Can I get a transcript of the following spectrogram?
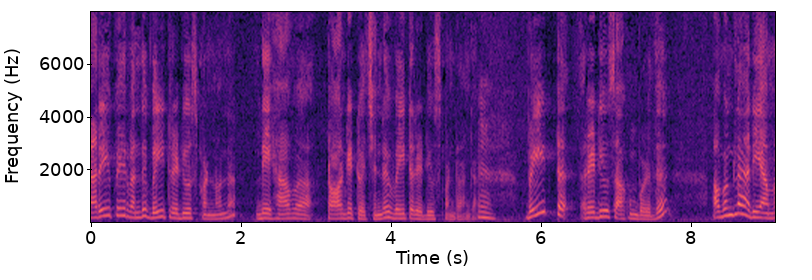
நிறைய பேர் வந்து வெயிட் ரெடியூஸ் பண்ணணும்னு தே ஹாவ் அ டார்கெட் வச்சுட்டு வெயிட்டை ரெடியூஸ் பண்றாங்க. வெயிட் ரெடியூஸ் ஆகும் பொழுது அவங்கள அறியாம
